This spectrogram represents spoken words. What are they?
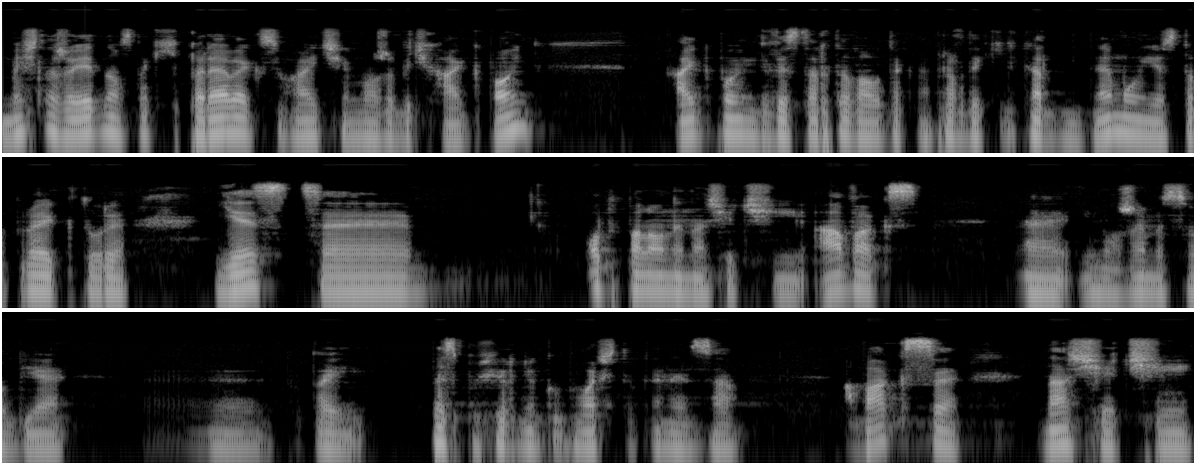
myślę, że jedną z takich perełek, słuchajcie, może być Hikepoint. Hikepoint wystartował tak naprawdę kilka dni temu. Jest to projekt, który jest e, odpalony na sieci AVAX e, i możemy sobie e, tutaj bezpośrednio kupować tokeny za AVAXy na sieci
